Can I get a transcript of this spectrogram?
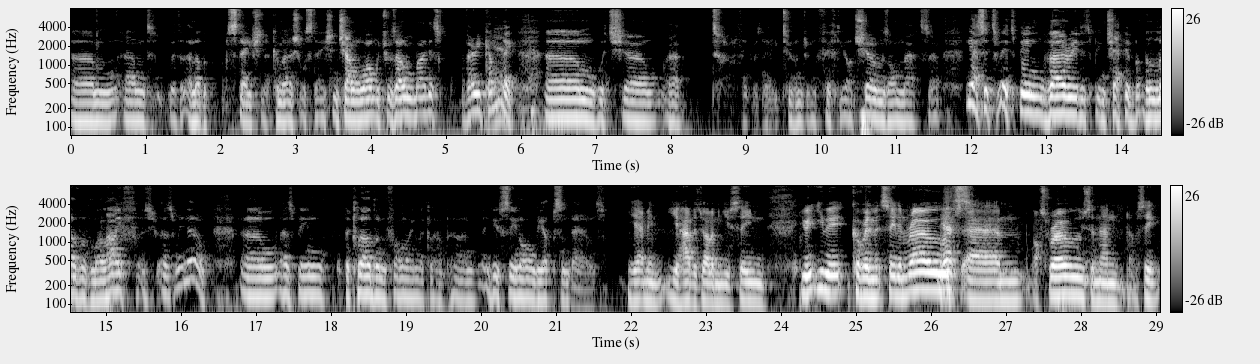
um, and with another station, a commercial station, Channel One, which was owned by this very company, um, which um, had I think it was nearly 250 odd shows on that. So yes, it's it's been varied, it's been checkered, but the love of my life, as, as we know, um, has been the club and following the club. And you've seen all the ups and downs. Yeah, I mean, you have as well. I mean, you've seen you you were covering them at Sealand Road, Yes. um, Moss Rose, and then obviously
